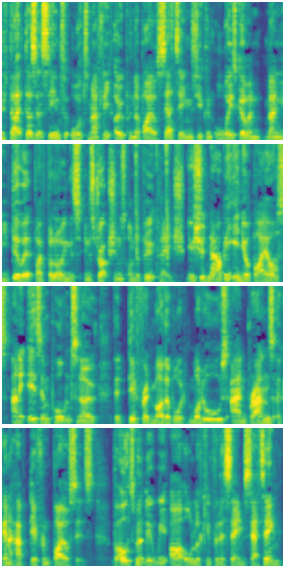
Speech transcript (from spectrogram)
If that doesn't seem to automatically open the BIOS settings, you can always go and manually do it by following the instructions on the boot page. You should now be in your BIOS and it is important to know that different motherboard models and brands are going to have different BIOSes. But ultimately we are all looking for the same setting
